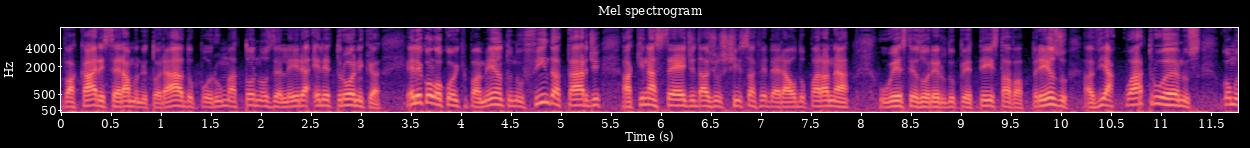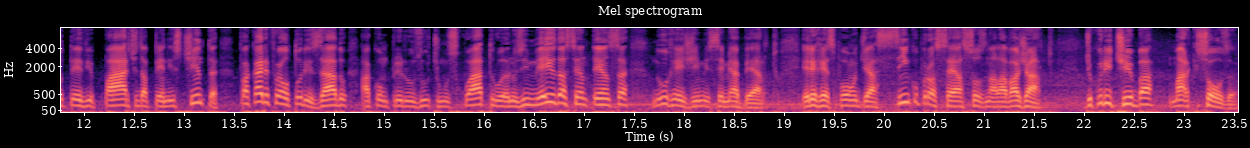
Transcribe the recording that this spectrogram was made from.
Vacari será monitorado por uma tornozeleira eletrônica. Ele colocou o equipamento no fim da tarde aqui na sede da Justiça Federal do Paraná. O ex-tesoureiro do PT estava preso havia quatro anos. Como teve parte da pena extinta, Vacari foi autorizado a cumprir os últimos quatro anos e meio da sentença no regime semiaberto aberto. Ele responde a cinco processos na Lava Jato. De Curitiba, Mark Souza.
